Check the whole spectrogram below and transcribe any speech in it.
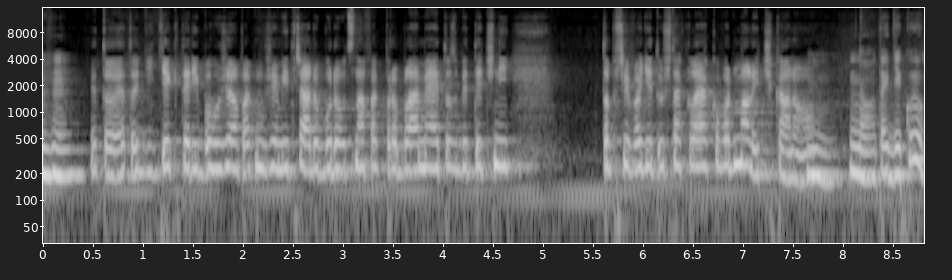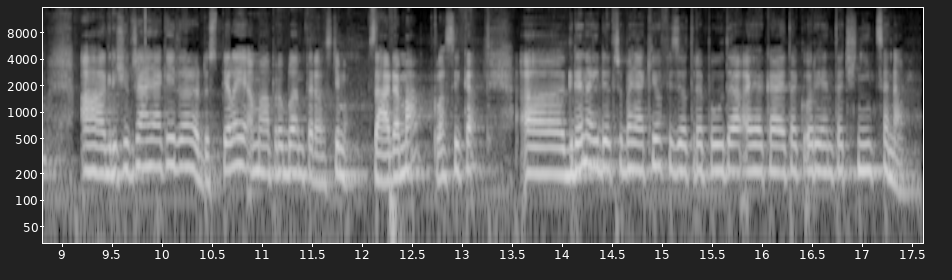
Mm-hmm. Je, to, je to dítě, který bohužel pak může mít třeba do budoucna fakt problémy a je to zbytečný to přivodit už takhle jako od malička, no. Hmm, no, tak děkuju. A když je třeba nějaký teda dospělý a má problém teda s těma zádama, klasika, a kde najde třeba nějakého fyzioterapeuta a jaká je tak orientační cena?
